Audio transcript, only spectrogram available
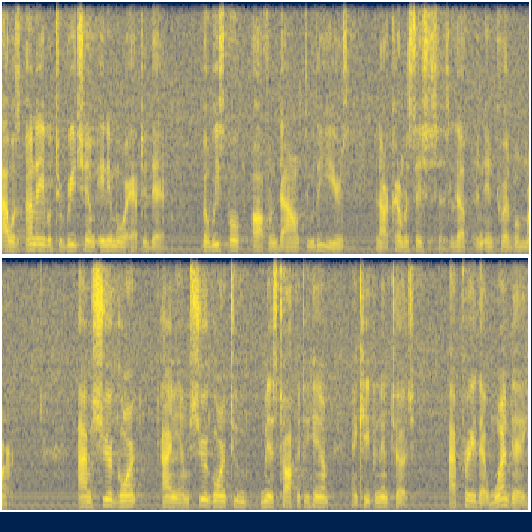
I was unable to reach him anymore after that, but we spoke often down through the years, and our conversations has left an incredible mark. I'm sure going, I am sure going to miss talking to him and keeping in touch. I pray that one day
